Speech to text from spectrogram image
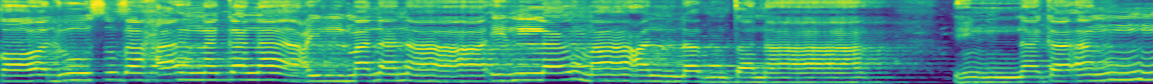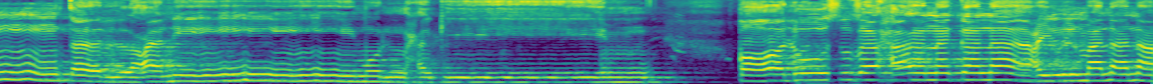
قالوا سبحانك لا علم لنا إلا ما علمتنا. إنك أنت العليم الحكيم. قالوا سبحانك لا علم لنا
